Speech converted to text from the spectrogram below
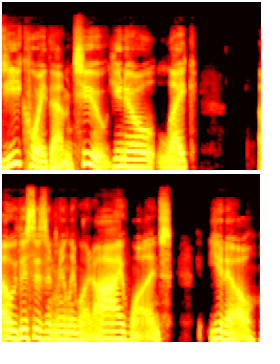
decoy them too, you know, like oh, this isn't really what I want, you know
